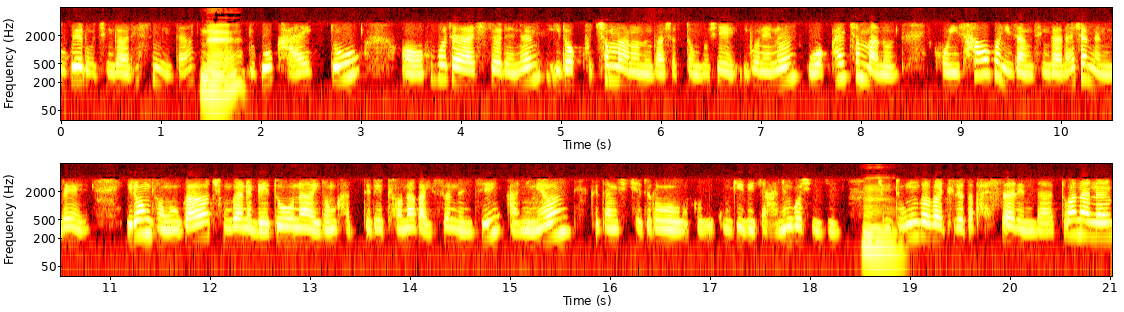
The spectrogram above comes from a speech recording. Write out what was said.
두 배로 증가를 했습니다. 네. 그리고 가액도 어, 후보자 시절에는 1억 9천만 원으로 하셨던 것이 이번에는 5억 8천만 원, 거의 4억 원 이상 증가를 하셨는데 이런 경우가 중간에 매도나 이런 것들의 변화가 있었는지 아니면 그 당시 제대로 그 공개되지 않은 것인지 음. 좀 누군가가 들여다 봤어야 된다. 또 하나는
